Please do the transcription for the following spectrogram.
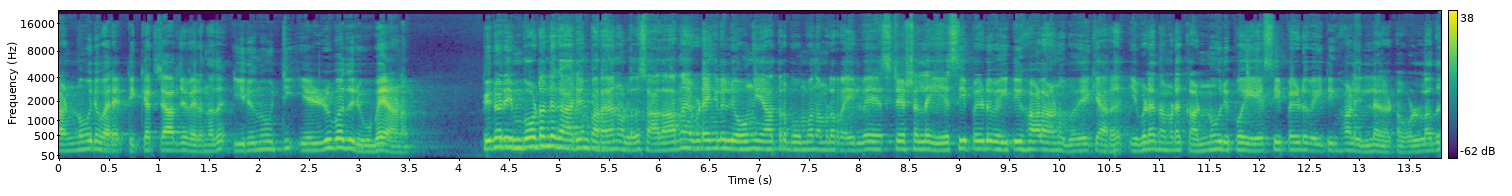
കണ്ണൂർ വരെ ടിക്കറ്റ് ചാർജ് വരുന്നത് ഇരുന്നൂറ്റി രൂപയാണ്. പിന്നെ ഒരു ഇമ്പോർട്ടന്റ് കാര്യം പറയാനുള്ളത് സാധാരണ എവിടെയെങ്കിലും ലോങ് യാത്ര പോകുമ്പോൾ നമ്മുടെ റെയിൽവേ സ്റ്റേഷനിലെ എ സി പെയ്ഡ് വെയിറ്റിംഗ് ഹാളാണ് ഉപയോഗിക്കാറ്. ഇവിടെ നമ്മുടെ കണ്ണൂർ ഇപ്പോൾ A C paid waiting hall ഇല്ല കേട്ടോ. ഉള്ളത്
